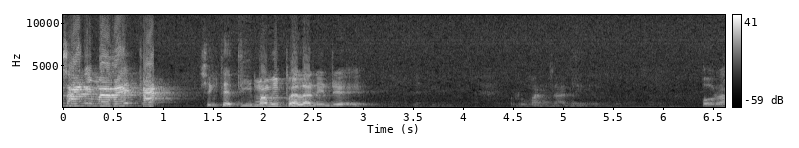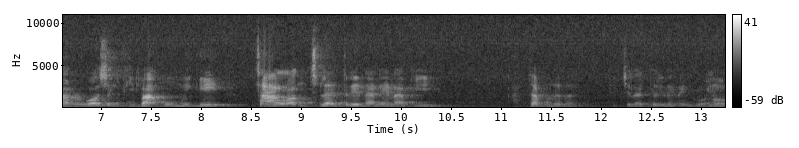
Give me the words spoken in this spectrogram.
sana malaikat sing dadi imam balane ndek rumangsane ora ruwa sing dimakmumi iki calon jeladrenane Nabi Adam ngono jeladrene ning kono.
